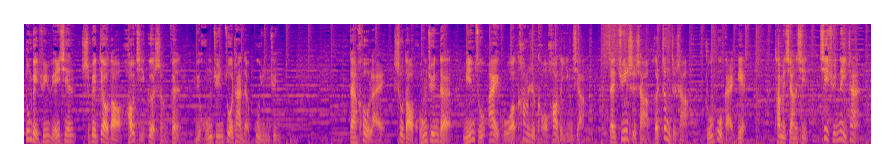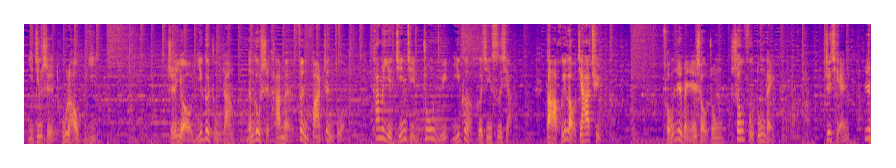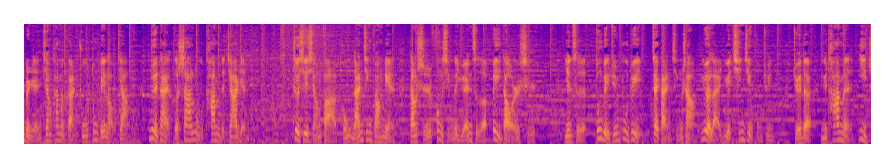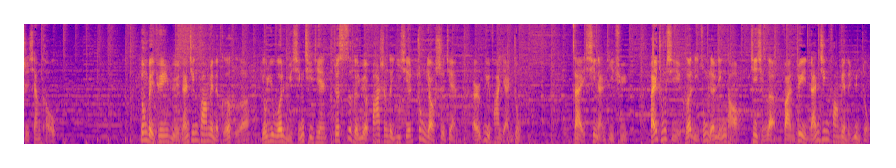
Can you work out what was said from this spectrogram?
东北军原先是被调到好几个省份与红军作战的雇佣军，但后来受到红军的民族爱国抗日口号的影响，在军事上和政治上逐步改变。他们相信继续内战已经是徒劳无益，只有一个主张能够使他们奋发振作，他们也仅仅忠于一个核心思想。打回老家去，从日本人手中收复东北。之前，日本人将他们赶出东北老家，虐待和杀戮他们的家人。这些想法同南京方面当时奉行的原则背道而驰，因此东北军部队在感情上越来越亲近红军，觉得与他们意志相投。东北军与南京方面的隔阂，由于我旅行期间这四个月发生的一些重要事件而愈发严重。在西南地区，白崇禧和李宗仁领导进行了反对南京方面的运动，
